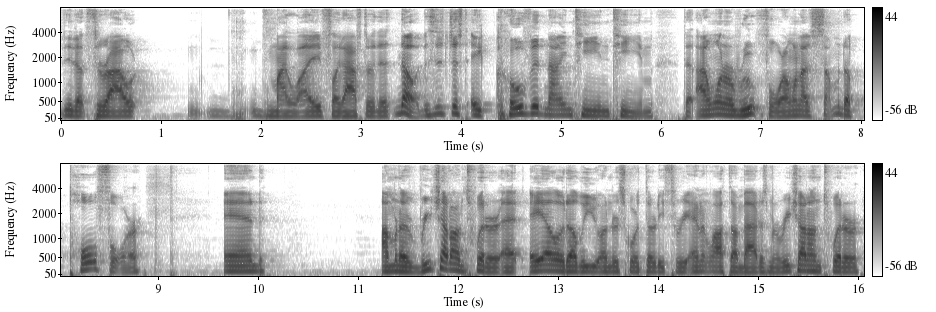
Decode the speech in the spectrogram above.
you know, throughout my life, like after this. No, this is just a COVID nineteen team that I want to root for. I want to have something to pull for and I'm to reach out on Twitter at ALOW underscore 33 and at Locked On Badgers. I'm to reach out on Twitter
